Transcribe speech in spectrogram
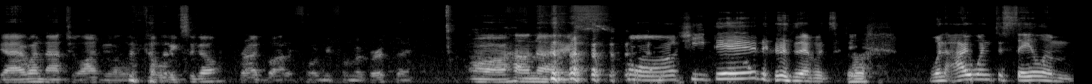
Yeah, I went not too long ago, like a couple weeks ago. Brad bought it for me for my birthday. Oh, how nice! Aw, she did. that would say. When I went to Salem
